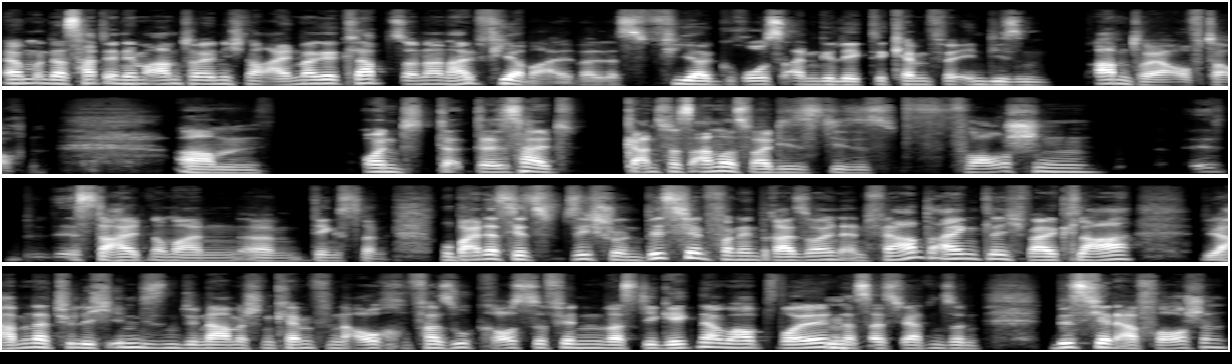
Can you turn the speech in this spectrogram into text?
Ähm, und das hat in dem Abenteuer nicht nur einmal geklappt, sondern halt viermal, weil das vier groß angelegte Kämpfe in diesem Abenteuer auftauchten. Ähm, und das ist halt ganz was anderes, weil dieses, dieses Forschen ist da halt nochmal ein ähm, Dings drin. Wobei das jetzt sich schon ein bisschen von den drei Säulen entfernt eigentlich, weil klar, wir haben natürlich in diesen dynamischen Kämpfen auch versucht rauszufinden, was die Gegner überhaupt wollen. Mhm. Das heißt, wir hatten so ein bisschen erforschen,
